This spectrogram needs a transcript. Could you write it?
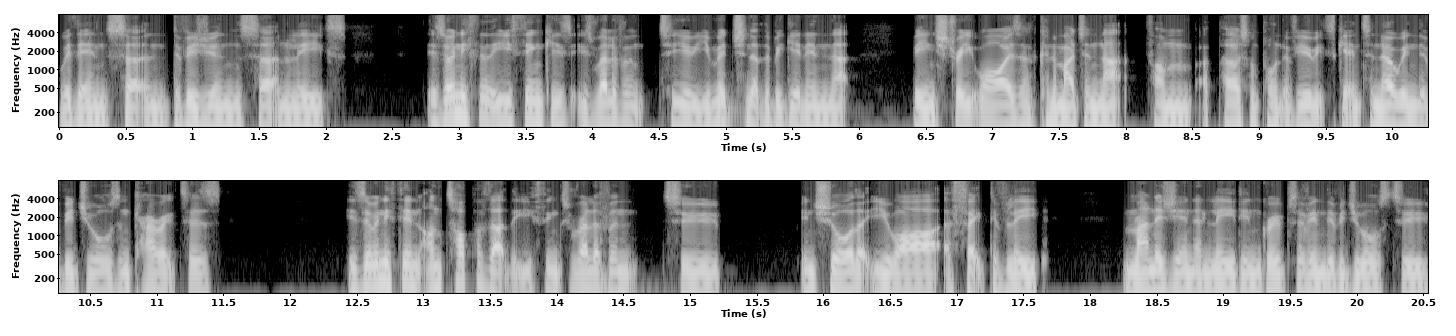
within certain divisions, certain leagues? Is there anything that you think is, is relevant to you? You mentioned at the beginning that being streetwise, I can imagine that from a personal point of view, it's getting to know individuals and characters. Is there anything on top of that that you think is relevant to ensure that you are effectively managing and leading groups of individuals to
